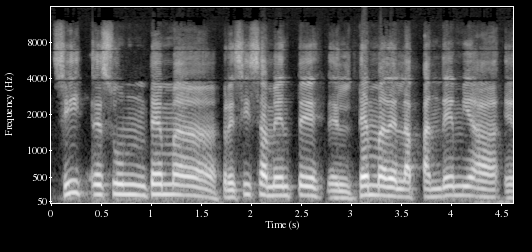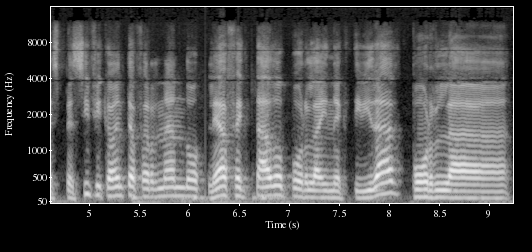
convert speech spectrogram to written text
Sí, es un tema precisamente, el tema de la pandemia específicamente a Fernando le ha afectado por la inactividad, por la,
